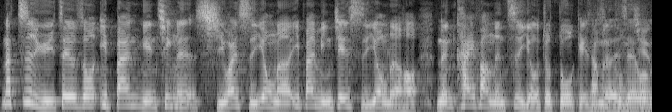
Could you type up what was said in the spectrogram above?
那至于这个说一般年轻人喜欢使用呢，一般民间使用的哈，能开放能自由就多给他们空间。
